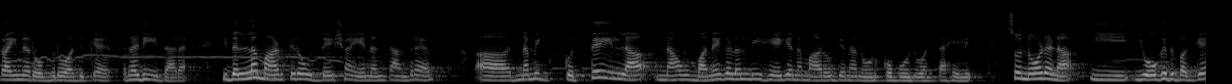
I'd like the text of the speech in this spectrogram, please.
ಟ್ರೈನರ್ ಒಬ್ಬರು ಅದಕ್ಕೆ ರೆಡಿ ಇದ್ದಾರೆ. ಇದೆಲ್ಲ ಮಾಡ್ತಿರೋ ಉದ್ದೇಶ ಏನಂತ ಅಂದರೆ ನಮಗೆ ಗೊತ್ತೇ ಇಲ್ಲ ನಾವು ಮನೆಗಳಲ್ಲಿ ಹೇಗೆ ನಮ್ಮ ಆರೋಗ್ಯನ ನೋಡ್ಕೋಬೋದು ಅಂತ ಹೇಳಿ. ಸೊ ನೋಡೋಣ ಈ ಯೋಗದ ಬಗ್ಗೆ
